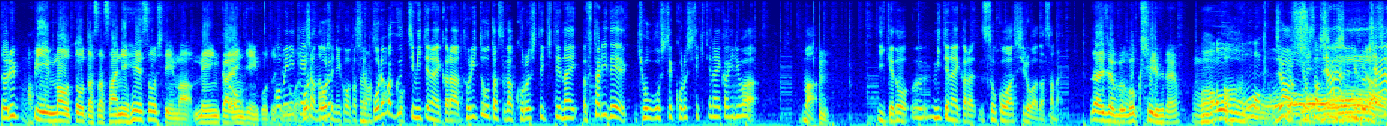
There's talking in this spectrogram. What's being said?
トリッピ。ー、真央、トータスは3人並走して今、メインからエンジン行こうとコミュニしてるケーション直しに行こうとしてました。俺はグッチ見てないから鳥トータスが殺してきてない二人で競合して殺してきてない限りはまあ、うんいいけどうん見てないからそこは白は出さない大丈夫、僕シェリフだよ。じゃあ優し。いシェリフじゃあ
